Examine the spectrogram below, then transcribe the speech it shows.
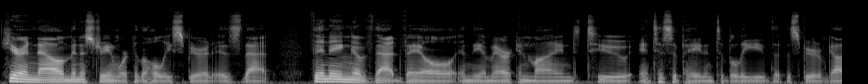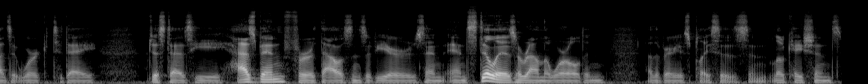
here and now ministry and work of the Holy Spirit is that thinning of that veil in the American mind to anticipate and to believe that the Spirit of God's at work today, just as He has been for thousands of years and, and still is around the world in the various places and locations.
